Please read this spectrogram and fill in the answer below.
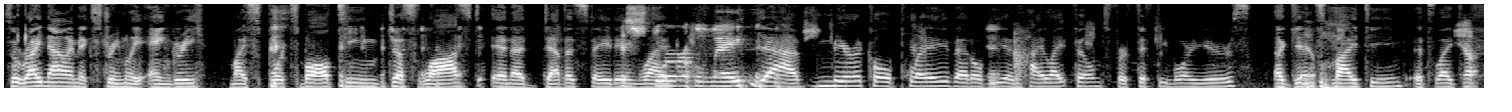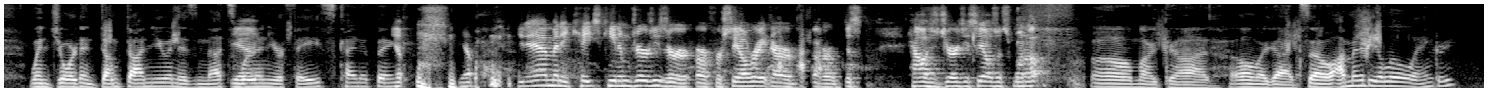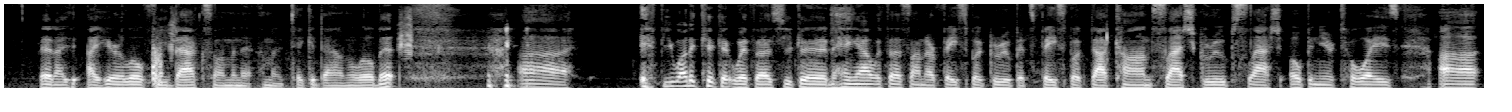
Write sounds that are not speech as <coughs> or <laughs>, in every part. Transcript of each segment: So right now I'm extremely angry. My sports ball team just lost in a devastating like Historical way. yeah, miracle play that'll be in highlight films for 50 more years against my team. It's like Yep. when Jordan dunked on you and his nuts Yeah. were in your face kind of thing. Yep. <laughs> Yep. You know how many Case Keenum jerseys are, are for sale right now, or, or just how his jersey sales just went up? Oh my god. Oh my god. So I'm going to be a little angry and I I hear a little feedback so I'm to I'm to take it down a little bit. Uh if you want to kick it with us, you can hang out with us on our Facebook group. It's facebook.com slash group slash open your toys. Uh,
